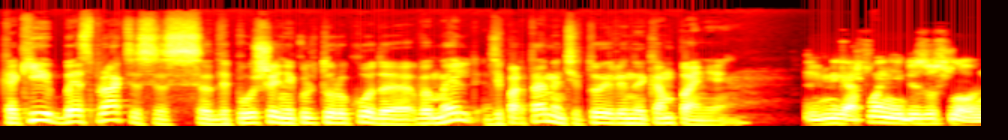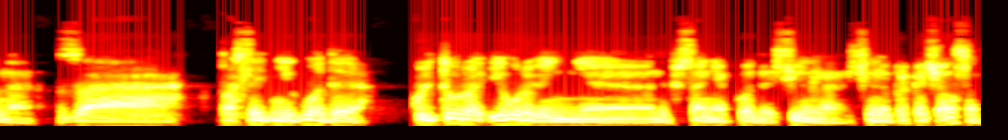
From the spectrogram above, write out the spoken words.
Какие best practices для повышения культуры кода в ML департаменте той или иной компании? В Мегафоне, безусловно, за последние годы культура и уровень э, написания кода сильно, сильно прокачался.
